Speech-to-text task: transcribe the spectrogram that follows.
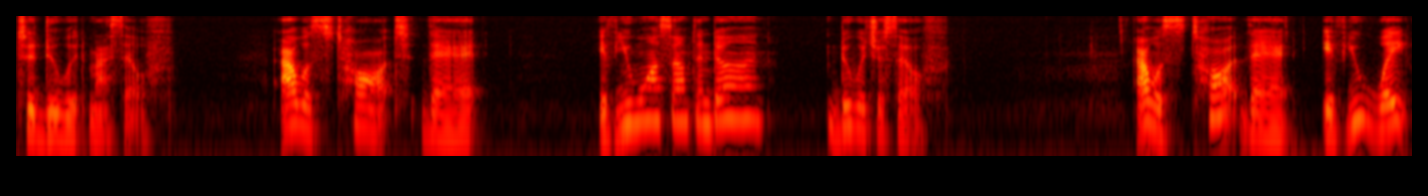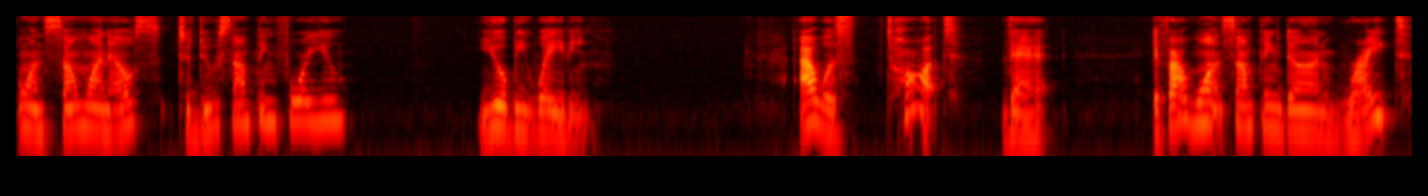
to do it myself. I was taught that if you want something done, do it yourself. I was taught that if you wait on someone else to do something for you, you'll be waiting. I was taught that if I want something done right,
